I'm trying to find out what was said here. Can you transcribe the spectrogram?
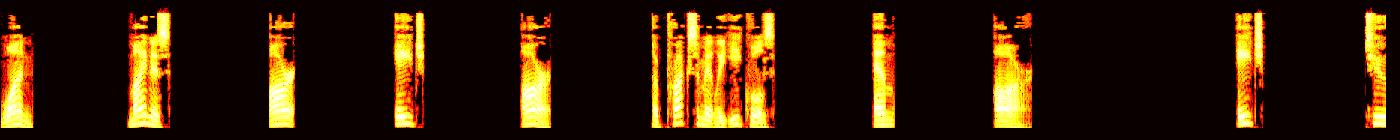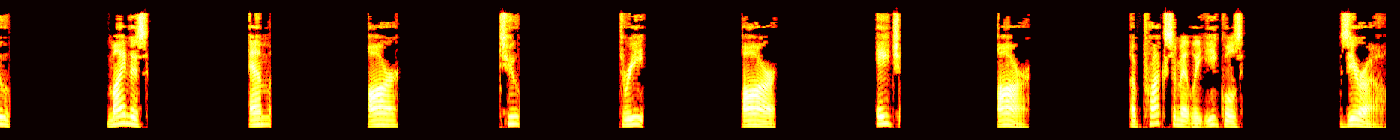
1 minus r h r approximately equals m r h 2 minus m r 2 3 r h r approximately equals 0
